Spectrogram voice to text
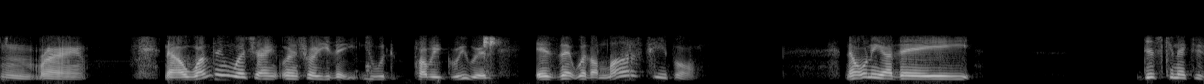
Mm, right. Now, one thing which I, I'm sure you that you would probably agree with is that with a lot of people, not only are they disconnected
